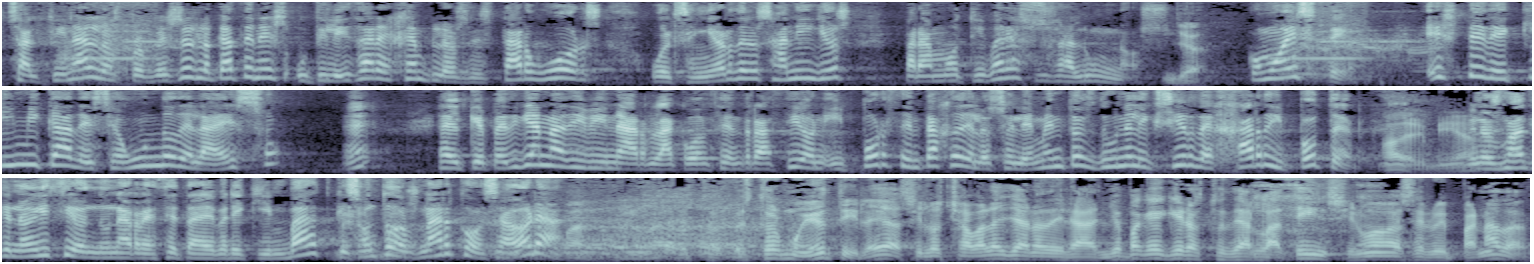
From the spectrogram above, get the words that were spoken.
O sea, al final los profesores lo que hacen es utilizar ejemplos de Star Wars o El Señor de los Anillos para motivar a sus alumnos. Ya. Como este. Este de química de segundo de la ESO. En el que pedían adivinar la concentración y porcentaje de los elementos de un elixir de Harry Potter. Madre mía. Menos mal que no hicieron de una receta de Breaking Bad, que son todos narcos ahora. Bueno, bueno, esto, esto es muy útil, ¿eh? Así los chavales ya no dirán, ¿yo para qué quiero estudiar latín si no me va a servir para nada?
